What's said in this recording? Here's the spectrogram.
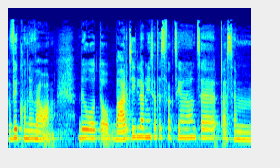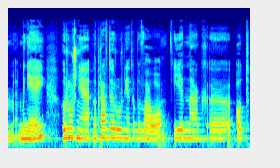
wykonywałam. Było to bardziej dla mnie satysfakcjonujące, czasem mniej. Różnie, naprawdę różnie to bywało. Jednak y, od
